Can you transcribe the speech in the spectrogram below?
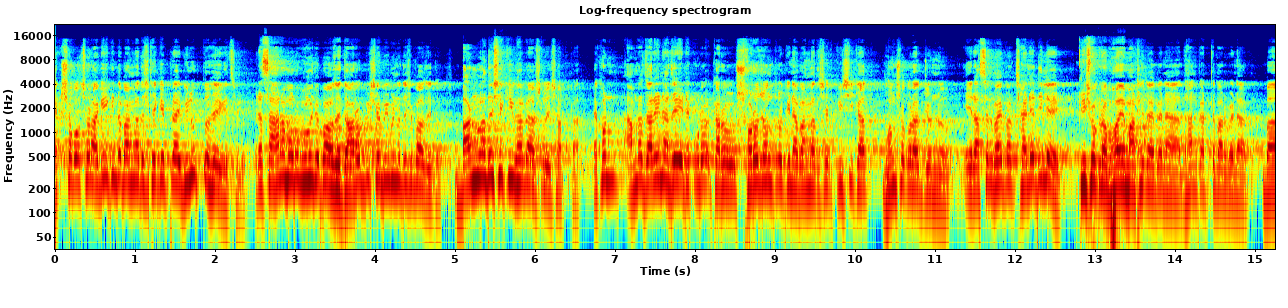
একশো বছর আগেই কিন্তু বাংলাদেশ থেকে প্রায় বিলুপ্ত হয়ে গেছিল। এটা সাহারা মরুভূমিতে পাওয়া যেত, আরব বিশ্বের বিভিন্ন দেশে পাওয়া যেত। বাংলাদেশে কীভাবে আসলো এই সাপটা? এখন আমরা জানি না যে এটা কারও ষড়যন্ত্র কিনা বাংলাদেশের কৃষিকাজ ধ্বংস করার জন্য। এই রাসেল ভাইপার ছাড়ে দিলে কৃষকরা ভয়ে মাঠে যাবে না, ধান কাটতে পারবে না বা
